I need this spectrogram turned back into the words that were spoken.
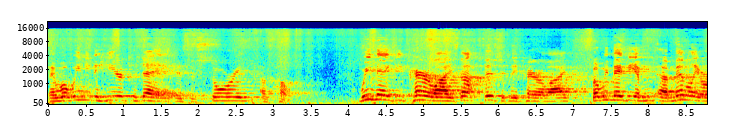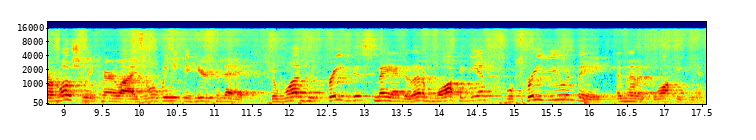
And what we need to hear today is the story of hope. We may be paralyzed, not physically paralyzed, but we may be uh, mentally or emotionally paralyzed. And what we need to hear today, the one who freed this man to let him walk again, will free you and me and let us walk again.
